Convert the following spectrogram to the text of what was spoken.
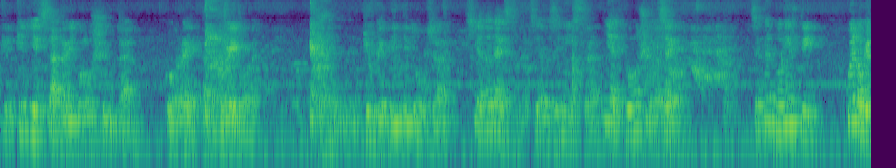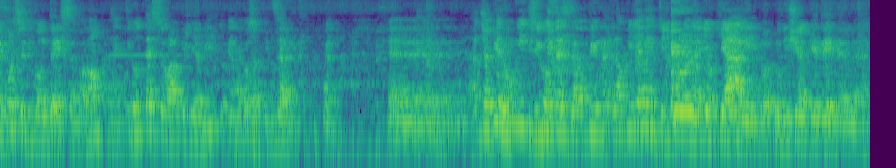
che, che gli è stata riconosciuta corretta, onorevole, più che dignitosa, sia da destra sia da sinistra, gli è riconosciuta sempre. Se devo dirti quello che forse ti contestano, no? Eh, ti contestano l'abbigliamento, che è una cosa bizzarra. Eh, a Giampiero quindi si contesta l'abbi- l'abbigliamento, il colore degli occhiali, lo, lo dici anche te nel,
